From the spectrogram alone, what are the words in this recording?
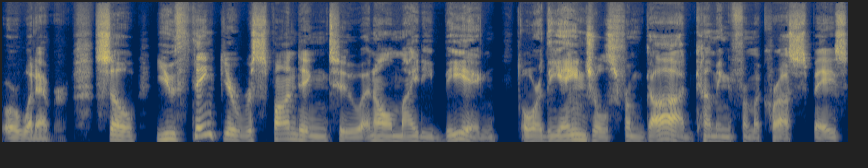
or whatever. So you think you're responding to an almighty being or the angels from God coming from across space.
